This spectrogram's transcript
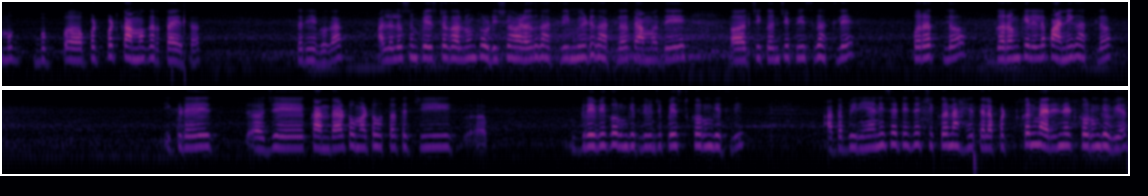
मग ब- पटपट कामं करता येतात. तर हे बघा आलं लसूण पेस्ट घालून थोडीशी हळद घातली मीठ घातलं त्यामध्ये चिकनचे पीस घातले परतलं गरम केलेलं पाणी घातलं. इकडे जे कांदा टोमॅटो होता त्याची ग्रेव्ही करून घेतली म्हणजे पेस्ट करून घेतली. आता बिर्याणीसाठी जे चिकन आहे त्याला पटकन मॅरिनेट करून घेऊयात.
